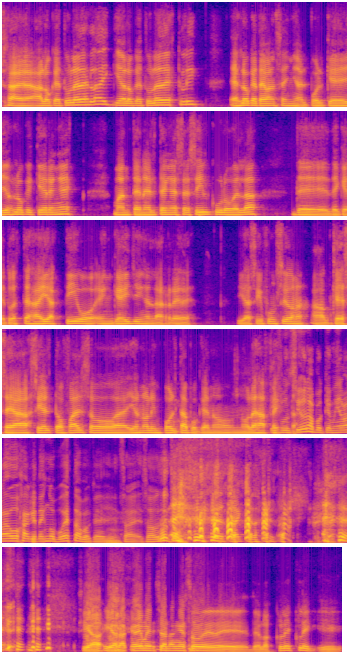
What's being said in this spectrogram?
o sea, a lo que tú le des like y a lo que tú le des clic, es lo que te va a enseñar, porque ellos lo que quieren es mantenerte en ese círculo, ¿verdad? De, que tú estés ahí activo, engaging en las redes. Y así funciona. Aunque sea cierto o falso, a ellos no les importa porque no, no les afecta. Y funciona porque mira la hoja que tengo puesta, porque mm. Eso, Exacto. sí, y ahora que mencionan eso de, los click click, y,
